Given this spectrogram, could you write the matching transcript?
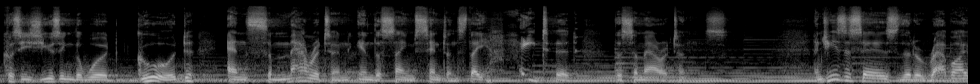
because he's using the word good and Samaritan in the same sentence. They hated the Samaritans. And Jesus says that a rabbi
